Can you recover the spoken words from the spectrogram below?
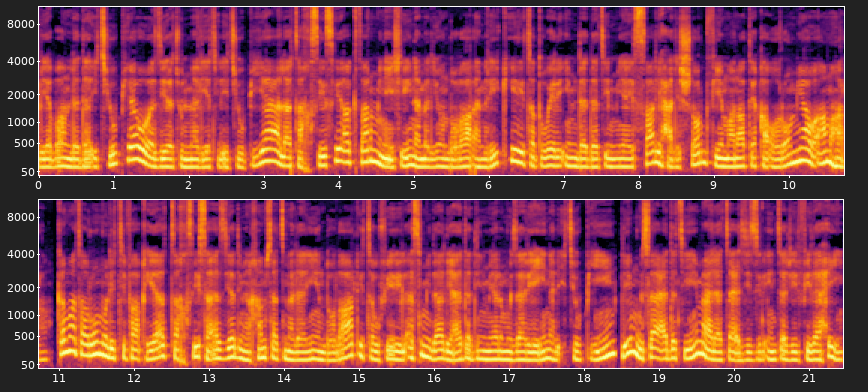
اليابان لدى إثيوبيا ووزيرة المالية الإثيوبية على تخصيص أكثر من 20 مليون دولار أمريكي لتطوير إمدادات المياه الصالحة للشرب في مناطق أوروبا. أوروميا وأمهرة كما تروم الاتفاقيات تخصيص أزيد من خمسة ملايين دولار لتوفير الأسمدة لعدد من المزارعين الإثيوبيين لمساعدتهم على تعزيز الإنتاج الفلاحي.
